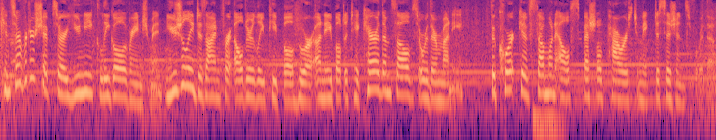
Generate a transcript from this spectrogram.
Conservatorships are a unique legal arrangement, usually designed for elderly people who are unable to take care of themselves or their money. The court gives someone else special powers to make decisions for them.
